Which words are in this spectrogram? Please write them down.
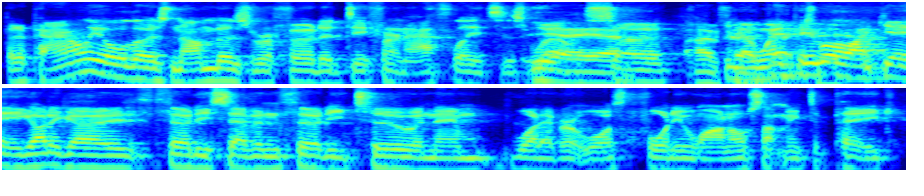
But apparently, all those numbers refer to different athletes as well. Yeah, yeah. So I've you know, when people too. are like, "Yeah, you got to go 37, 32, and then whatever it was, 41 or something to peak,"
